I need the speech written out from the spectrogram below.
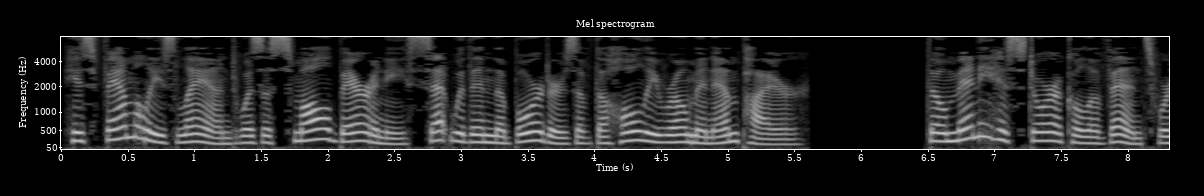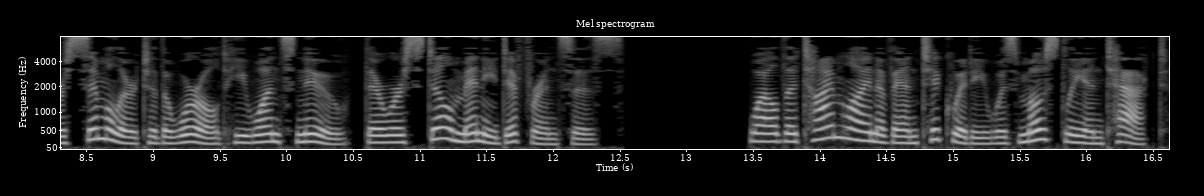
His family's land was a small barony set within the borders of the Holy Roman Empire. Though many historical events were similar to the world he once knew, there were still many differences. While the timeline of antiquity was mostly intact,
